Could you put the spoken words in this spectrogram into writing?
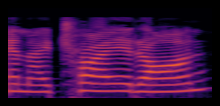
Can I try it on?"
